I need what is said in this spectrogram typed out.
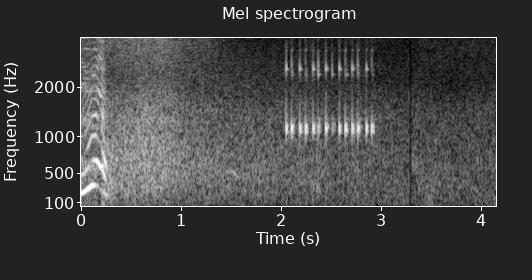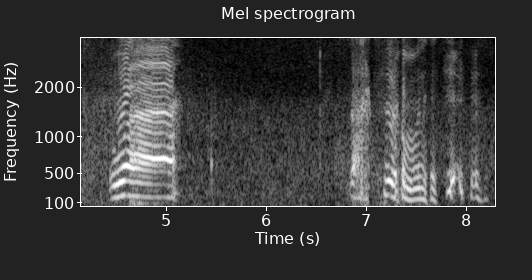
우와! 우와! 싹 쓸어부네.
